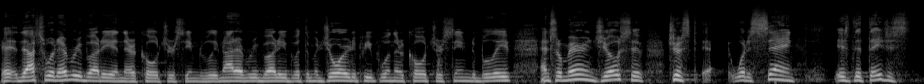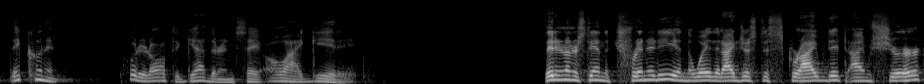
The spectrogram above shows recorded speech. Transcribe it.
Eh, that's what everybody in their culture seemed to believe. Not everybody, but the majority of people in their culture seemed to believe. And so Mary and Joseph just, eh, what it's saying is that they just, they couldn't put it all together and say, oh, I get it. They didn't understand the Trinity in the way that I just described it, I'm sure.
